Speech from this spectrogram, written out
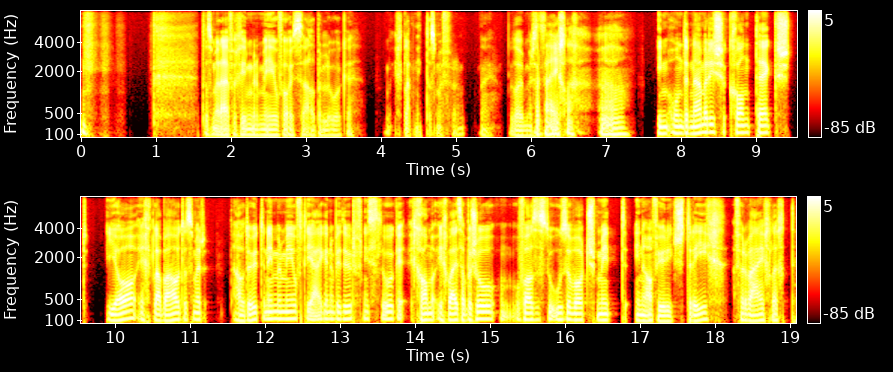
dass wir einfach immer mehr auf uns selber schauen. Ich glaube nicht, dass wir... Für, nein, wir. Verweichlichen. Ja. Im unternehmerischen Kontext, ja, ich glaube auch, dass wir auch dort immer mehr auf die eigenen Bedürfnisse schauen. Ich, kann, ich weiß aber schon, auf was du raus willst, mit in Anführungsstrich verweichlicht,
